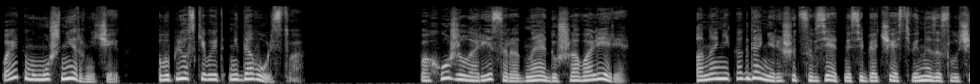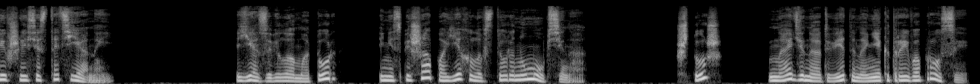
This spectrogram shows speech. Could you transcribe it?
поэтому муж нервничает, выплескивает недовольство. Похоже, Лариса родная душа Валерия, она никогда не решится взять на себя часть вины за случившееся с Татьяной. Я завела мотор и не спеша поехала в сторону Мопсина. Что ж, найдены ответы на некоторые вопросы.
